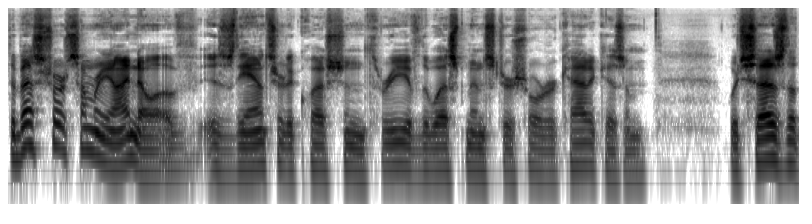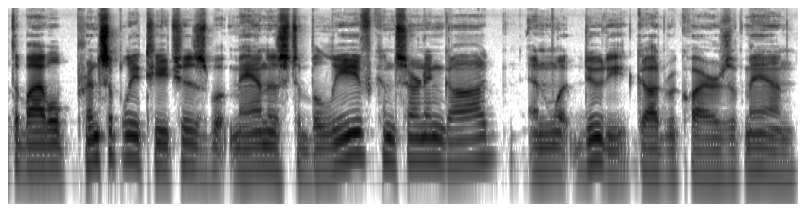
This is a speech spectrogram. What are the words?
The best short summary I know of is the answer to question three of the Westminster Shorter Catechism, which says that the Bible principally teaches what man is to believe concerning God and what duty God requires of man.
